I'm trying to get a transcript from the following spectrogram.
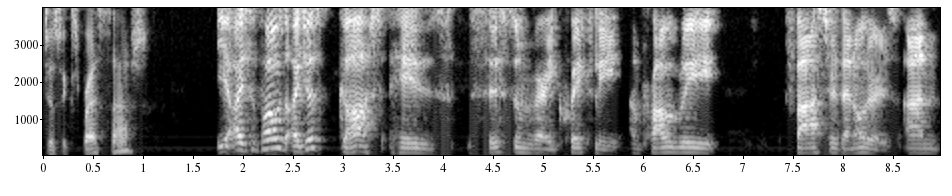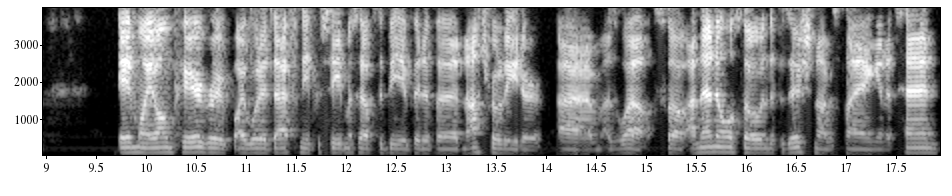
just expressed that yeah, I suppose I just got his system very quickly and probably faster than others. And in my own peer group, I would have definitely perceived myself to be a bit of a natural leader um, as well. So, and then also in the position I was playing in a 10,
